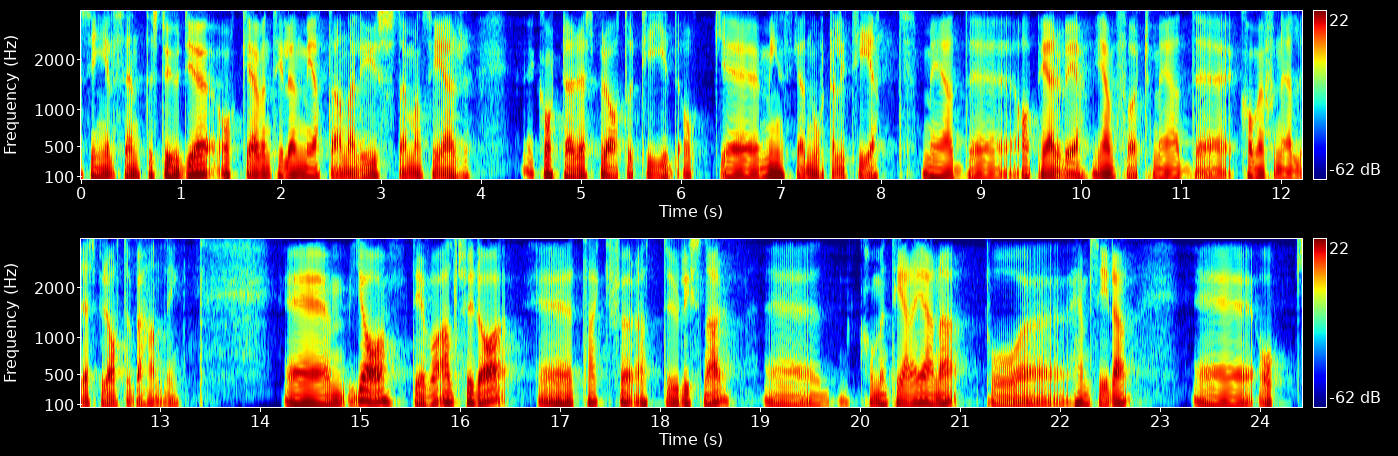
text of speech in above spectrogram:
single center-studie och även till en metaanalys där man ser Eh, kortare respiratortid och eh, minskad mortalitet med eh, APRV jämfört med eh, konventionell respiratorbehandling. Ehm, ja, det var allt för idag. Eh, tack för att du lyssnar. Eh, kommentera gärna på eh, hemsidan. Eh, och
